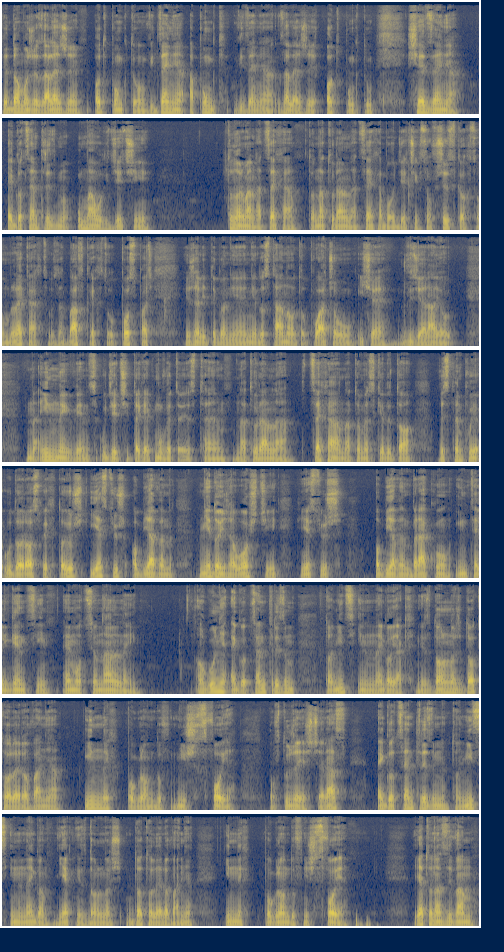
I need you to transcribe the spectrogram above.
Wiadomo, że zależy od punktu widzenia, a punkt widzenia zależy od punktu siedzenia. Egocentryzm u małych dzieci to normalna cecha, to naturalna cecha, bo dzieci chcą wszystko, chcą mleka, chcą zabawkę, chcą pospać. Jeżeli tego nie, nie dostaną, to płaczą i się wydzierają na innych, więc u dzieci, tak jak mówię, to jest e, naturalna cecha, natomiast kiedy to występuje u dorosłych, to już jest już objawem niedojrzałości, jest już objawem braku inteligencji emocjonalnej. Ogólnie egocentryzm to nic innego jak niezdolność do tolerowania innych poglądów niż swoje. Powtórzę jeszcze raz. Egocentryzm to nic innego jak niezdolność do tolerowania innych poglądów niż swoje. Ja to nazywam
